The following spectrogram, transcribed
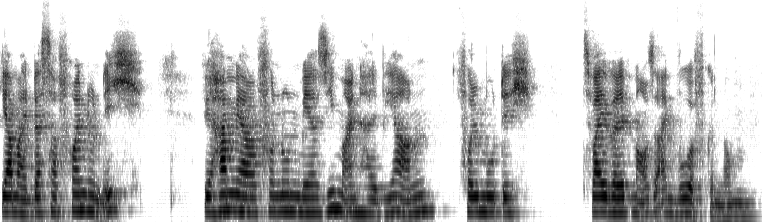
Ja, mein bester Freund und ich, wir haben ja vor nunmehr siebeneinhalb Jahren vollmutig zwei Welpen aus einem Wurf genommen.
